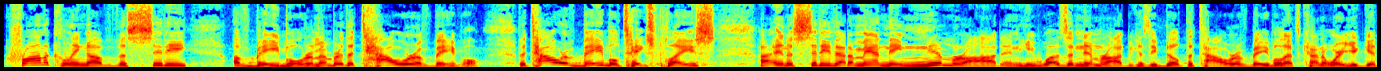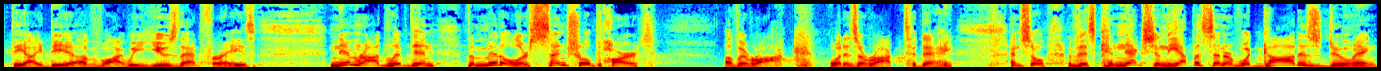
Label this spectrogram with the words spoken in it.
chronicling of the city of Babel. Remember the Tower of Babel. The Tower of Babel takes place uh, in a city that a man named Nimrod, and he was a Nimrod because he built the Tower of Babel. That's kind of where you get the idea of why we use that phrase. Nimrod lived in the middle or central part of Iraq, what is Iraq today. And so this connection, the epicenter of what God is doing,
